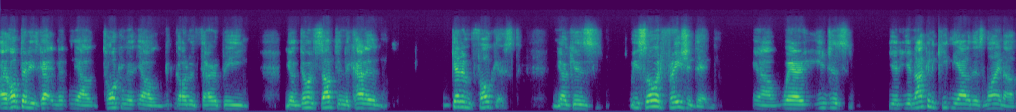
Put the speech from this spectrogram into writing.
I hope that he's getting you know talking to you know going to therapy, you know doing something to kind of get him focused, you know because we saw what Frazier did, you know where you just you're not going to keep me out of this lineup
